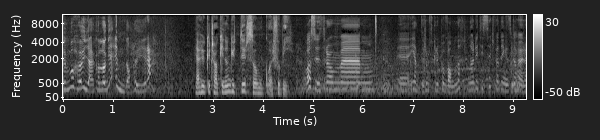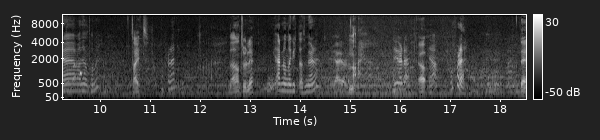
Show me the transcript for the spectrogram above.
den var høy. Jeg kan lage enda høyere. Jeg hooker tak i noen gutter som går forbi. Hva syns dere om eh, eh, jenter som skrur på vannet når de tisser, for at ingen skal høre hva de holder på med? Teit. Hvorfor det? Det er naturlig. Er det noen av gutta som gjør det? Jeg gjør det. Nei. Du gjør det? Ja. Hvorfor det? Det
